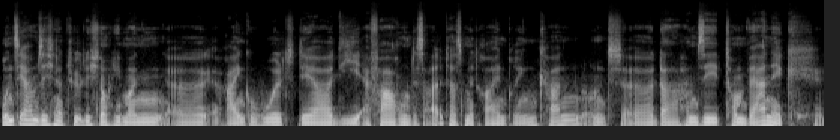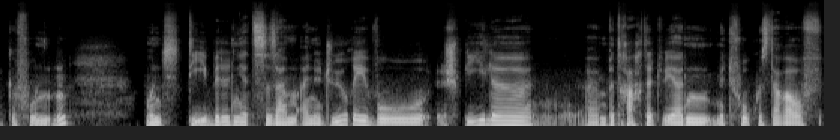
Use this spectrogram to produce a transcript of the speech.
Und sie haben sich natürlich noch jemanden äh, reingeholt, der die Erfahrung des Alters mit reinbringen kann. Und äh, da haben sie Tom Wernick gefunden. Und die bilden jetzt zusammen eine Jury, wo Spiele äh, betrachtet werden mit Fokus darauf,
